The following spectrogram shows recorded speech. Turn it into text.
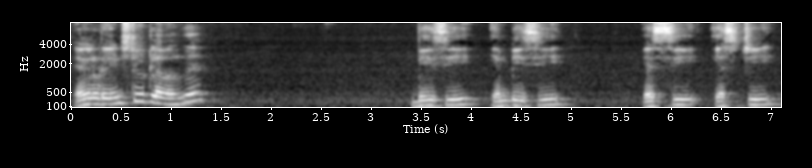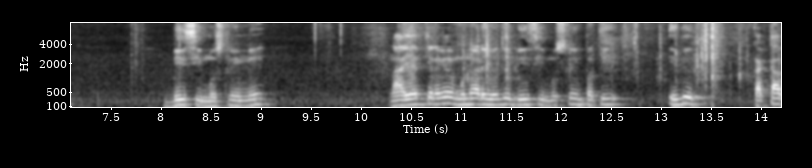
எங்களுடைய இன்ஸ்டியூட்டில் வந்து BC MBC SC ST BC Muslim. நான் ஏற்கனவே முன்னாடி வந்து பிசி முஸ்லீம் பற்றி இது கட்டாக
